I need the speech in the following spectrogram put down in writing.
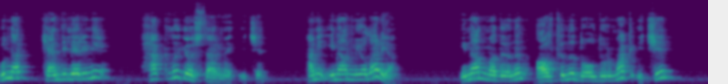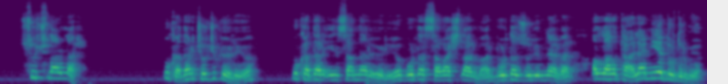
Bunlar kendilerini haklı göstermek için hani inanmıyorlar ya inanmadığının altını doldurmak için suçlarlar. Bu kadar çocuk ölüyor. Bu kadar insanlar ölüyor. Burada savaşlar var. Burada zulümler var. Allahu Teala niye durdurmuyor?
